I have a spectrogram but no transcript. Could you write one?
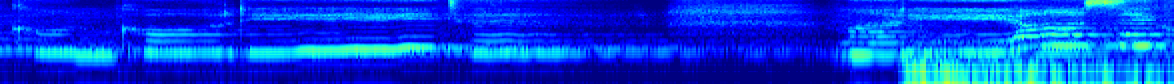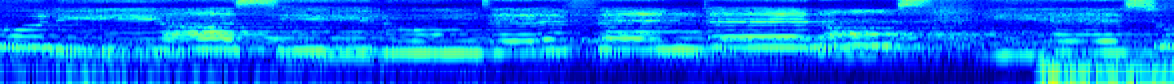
concorditer Maria seculia silum defende nos Iesu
